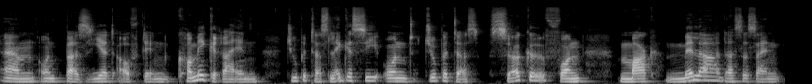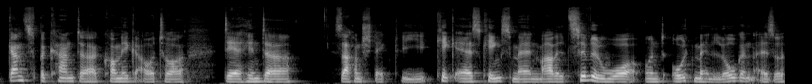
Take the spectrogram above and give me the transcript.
ähm, und basiert auf den Comicreihen Jupiter's Legacy und Jupiter's Circle von Mark Miller. Das ist ein ganz bekannter Comicautor, der hinter Sachen steckt, wie Kick-Ass, Kingsman, Marvel Civil War und Old Man Logan, also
